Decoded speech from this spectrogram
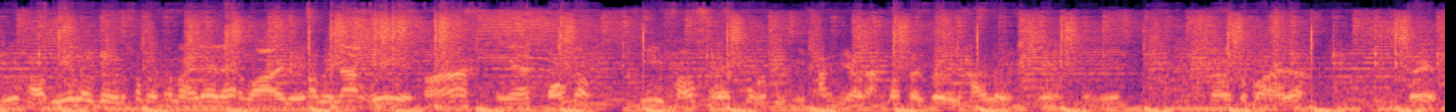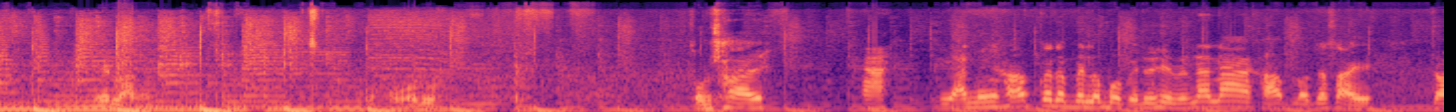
นี่ครับนี่เราเดินเข้าไปข้างในได้แล้ววายเลยเข้าไปนั่งเออะเป็นไงพร้อมกับที่เท้าแขนปกติมีข้างเดียวนะเราใส่เพิ่มอีกข้างหนึ่งนี่ตรงนี้นั่งสบายแล้วนี่เอ็นหลัง สมชายอะอีกอันนึงครับก็จะเป็นระบบ Entertainment ด้านหน้าครับ เราจะใส่จอ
